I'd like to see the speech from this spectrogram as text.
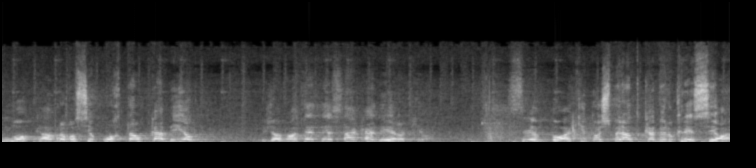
um local para você cortar o cabelo. Eu já vou até testar a cadeira aqui, ó. Sentou aqui, tô esperando o cabelo crescer, ó.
